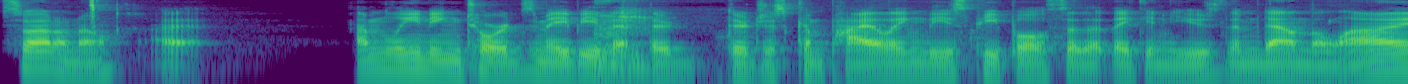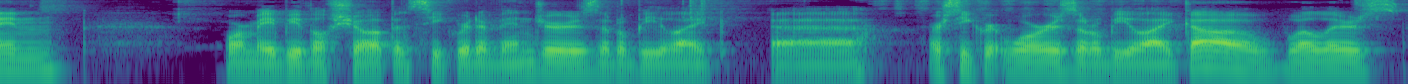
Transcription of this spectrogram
So I don't know. I I'm leaning towards maybe that they're they're just compiling these people so that they can use them down the line, or maybe they'll show up in Secret Avengers. It'll be like uh, or Secret Wars. It'll be like, oh well, there's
